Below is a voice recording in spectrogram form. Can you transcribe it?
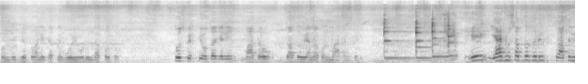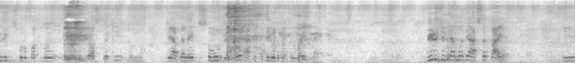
बंदूक घेतो आणि त्यातनं गोळी ओढून दाखवतो. तोच व्यक्ती होता ज्यांनी माधव जाधव यांना पण मारहाण केली. हे या दिवसातलं जरी प्रातिनिधिक स्वरूपातलं चित्र असलं की जे आपल्याला एक समोर दिसतंय असं किती घडत असेल माहीत नाही. बीड जिल्ह्यामध्ये असं काय आहे की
